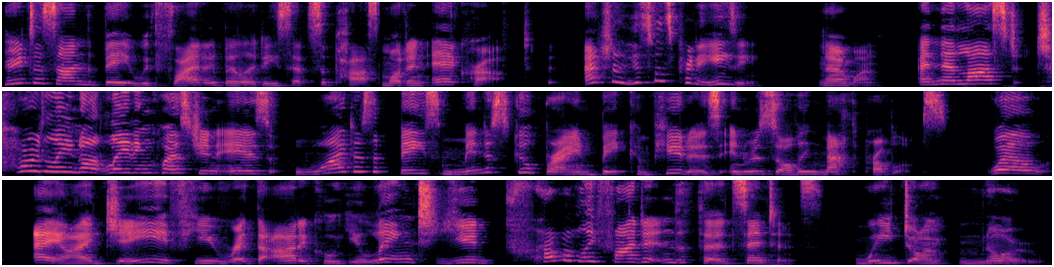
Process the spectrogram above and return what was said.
Who designed the bee with flight abilities that surpass modern aircraft? Actually, this one's pretty easy. No one. And their last, totally not leading question is Why does a bee's minuscule brain beat computers in resolving math problems? Well, AIG, if you read the article you linked, you'd probably find it in the third sentence. We don't know.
